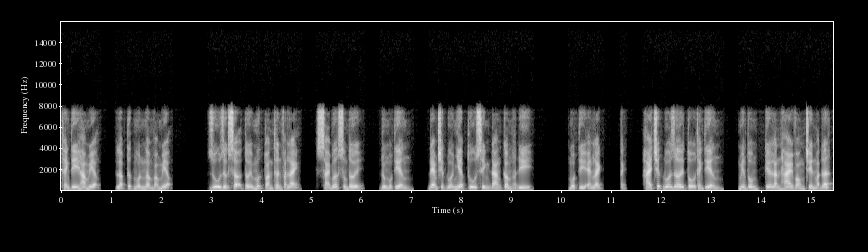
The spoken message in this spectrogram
Thanh ti há miệng, lập tức muốn ngậm vào miệng du rực sợ tới mức toàn thân phát lạnh xài bước xuống tới đùng một tiếng đem chiếc đũa nhiệp thu xính đang cầm hật đi. Một tỷ ẹn lệch hai chiếc đũa rơi tổ thành tiếng miếng tôm kia lăn hai vòng trên mặt đất.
